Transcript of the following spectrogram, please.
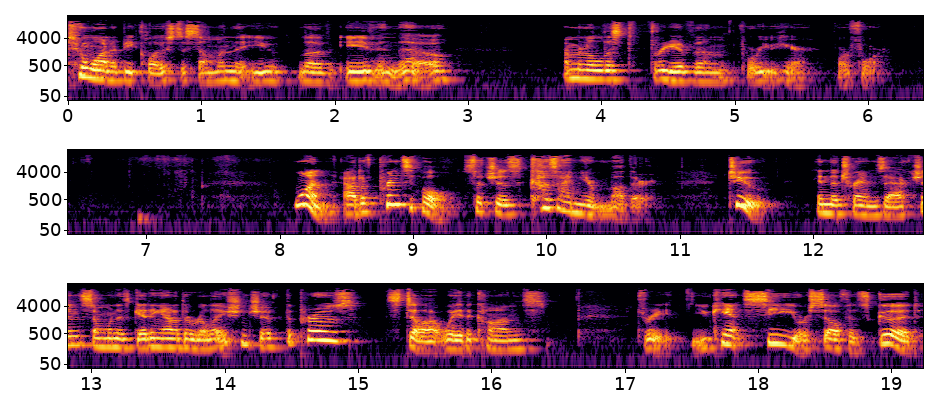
to want to be close to someone that you love, even though. I'm going to list three of them for you here, or four. One, out of principle, such as, cause I'm your mother. Two, in the transaction, someone is getting out of the relationship, the pros still outweigh the cons. Three, you can't see yourself as good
